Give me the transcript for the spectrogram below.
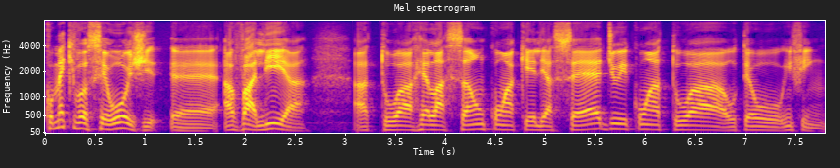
como é que você hoje é, avalia a tua relação com aquele assédio e com a tua, o teu, enfim,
